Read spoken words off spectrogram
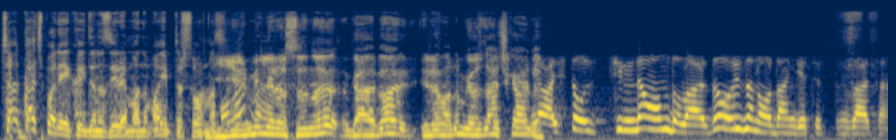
Ça- kaç paraya kıydınız İrem Hanım? Ayıptır sorması. 20 lirasını galiba İrem Hanım gözden çıkardı. Ya işte o Çin'de 10 dolardı. O yüzden oradan getirttim zaten.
